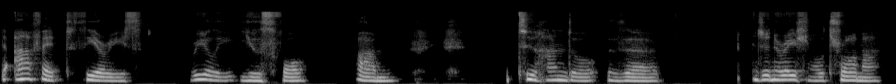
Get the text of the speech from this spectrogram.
the affect theories really useful um, to handle the generational trauma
